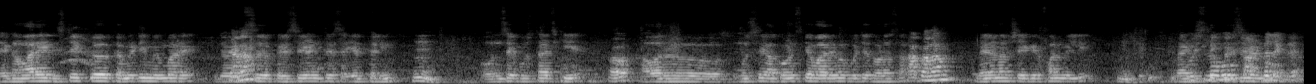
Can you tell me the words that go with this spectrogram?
एक हमारे डिस्ट्रिक्ट कमेटी मेंबर है जो एक्स प्रेसिडेंट थे सैयद कलीम। हम्म। उनसे पूछताछ किए और? और मुझसे अकाउंट्स के बारे में पूछे थोड़ा सा। आपका नाम? मेरा नाम शेख इरफान मिल्ली। मैं डिस्ट्रिक्ट प्रेसिडेंट साथ में हूँ। लेकर?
